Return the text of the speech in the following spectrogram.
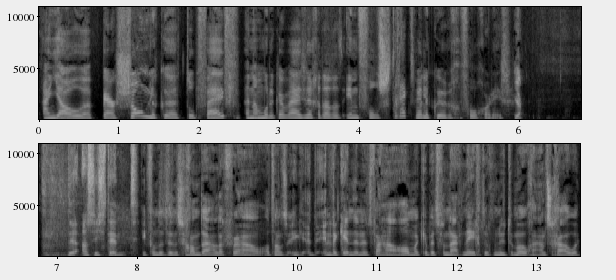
aan jouw eh, persoonlijke top 5. En dan moet ik erbij zeggen dat het in volstrekt willekeurige volgorde is. Ja. De assistent. Ik vond het een schandalig verhaal. Althans, ik, we kenden het verhaal al, maar ik heb het vandaag 90 minuten mogen aanschouwen.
